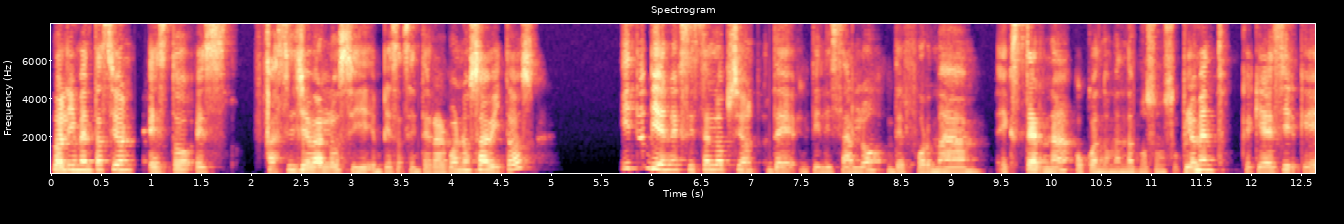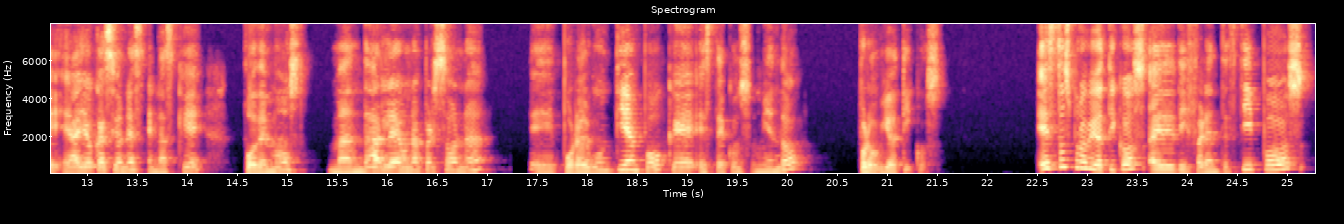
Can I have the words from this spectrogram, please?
tu alimentación, esto es fácil llevarlo si empiezas a integrar buenos hábitos. Y también existe la opción de utilizarlo de forma externa o cuando mandamos un suplemento, que quiere decir que hay ocasiones en las que podemos mandarle a una persona eh, por algún tiempo que esté consumiendo probióticos. Estos probióticos hay de diferentes tipos,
